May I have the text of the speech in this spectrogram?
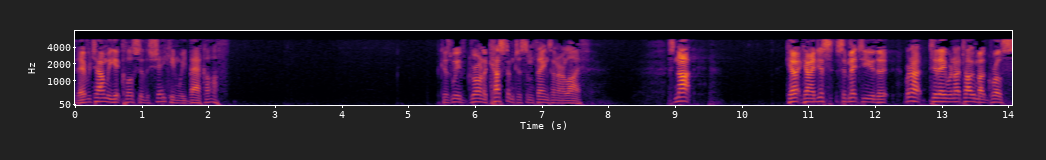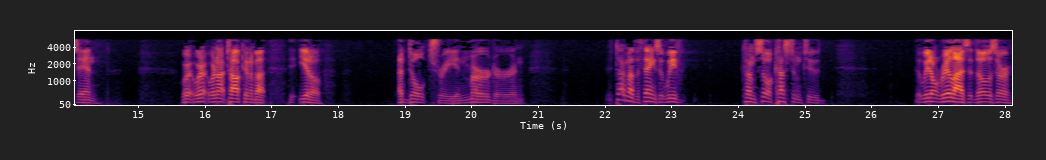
But every time we get close to the shaking, we back off. Because we've grown accustomed to some things in our life. It's not. Can I, can I just submit to you that we're not today? We're not talking about gross sin. We're we're, we're not talking about you know adultery and murder and we're talking about the things that we've come so accustomed to that we don't realize that those are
